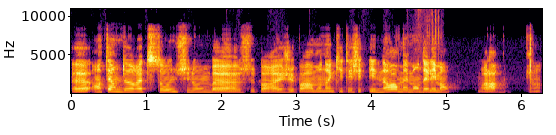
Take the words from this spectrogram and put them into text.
en termes de redstone, sinon bah, c'est pareil, j'ai pas à m'en inquiéter, j'ai énormément d'éléments. Voilà, Hein.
